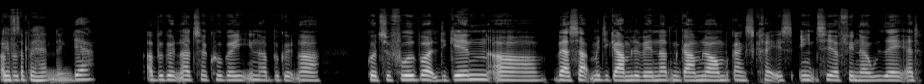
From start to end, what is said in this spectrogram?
Og Efter behandling. Ja, og begynder at tage kokain, og begynder at gå til fodbold igen, og være sammen med de gamle venner, den gamle omgangskreds, indtil jeg finder ud af, at,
